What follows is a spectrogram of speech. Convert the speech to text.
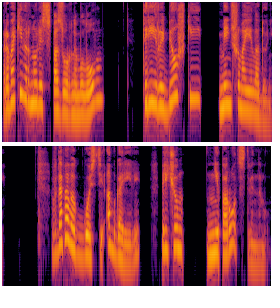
Рыбаки вернулись с позорным уловом. Три рыбешки меньше моей ладони. Вдобавок гости обгорели, причем не по-родственному,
